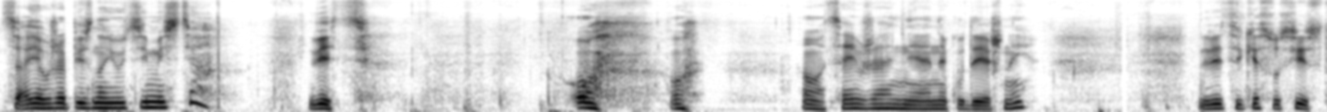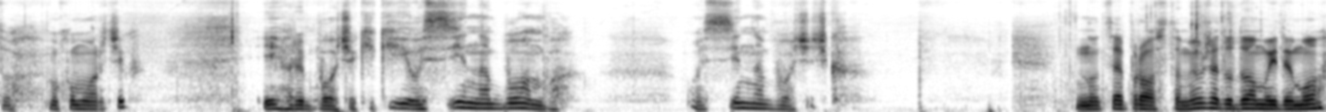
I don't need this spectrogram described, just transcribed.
Це я вже пізнаю ці місця. Дивіться. О, о. О, цей вже не, кудишний. Дивіться, яке сусідство. Мухоморчик і грибочок. Який осінна бомба. Осінна бочечка. Ну це просто. Ми вже додому йдемо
